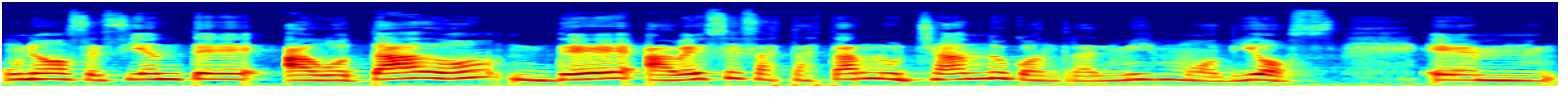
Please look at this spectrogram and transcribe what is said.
uno se siente agotado de a veces hasta estar luchando contra el mismo Dios. Em,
